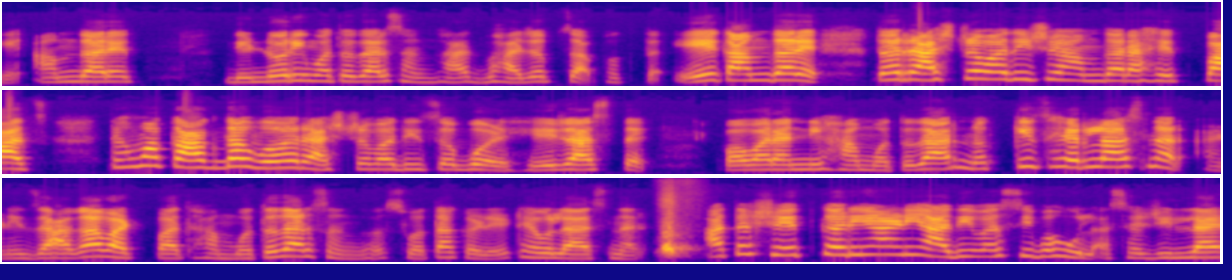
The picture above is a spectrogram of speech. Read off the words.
हे आमदार आहेत. दिंडोरी मतदारसंघात भाजपचा फक्त एक आमदार आहे तर राष्ट्रवादीचे आमदार आहेत पाच. तेव्हा कागदावर राष्ट्रवादीचं बळ हे जास्त आहे. पवारांनी हा मतदार नक्कीच हेरला असणार आणि जागा वाटपात हा मतदारसंघ स्वतःकडे ठेवला असणार. आता शेतकरी आणि आदिवासी बहुल असा जिल्हा आहे.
